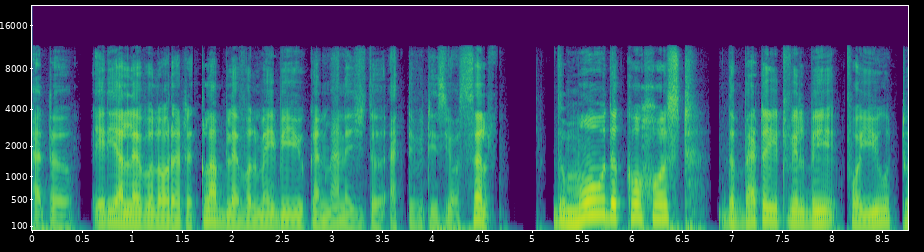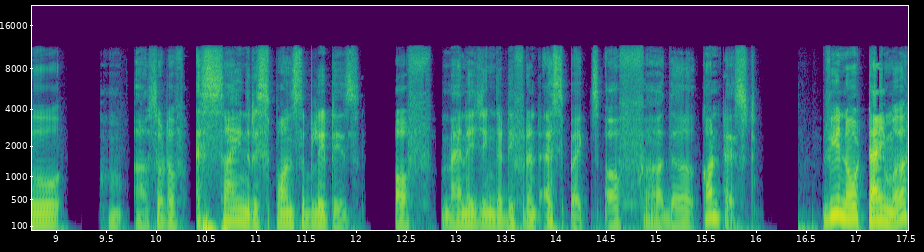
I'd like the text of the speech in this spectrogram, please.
At a area level or at a club level, maybe you can manage the activities yourself the more the co-host, the better it will be for you to mm, uh, sort of assign responsibilities of managing the different aspects of uh, the contest. We know timer,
